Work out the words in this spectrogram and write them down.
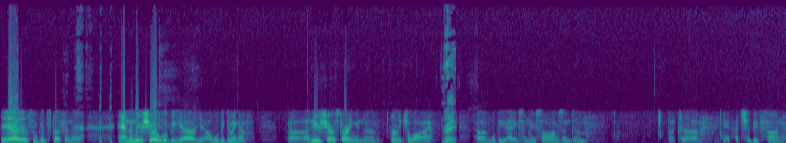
yeah, there's some good stuff in there. And the new show will be, uh, you know, we'll be doing a uh, a new show starting in uh, early July. Right. Um, we'll be adding some new songs, and um, but uh, yeah, it should be fun.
